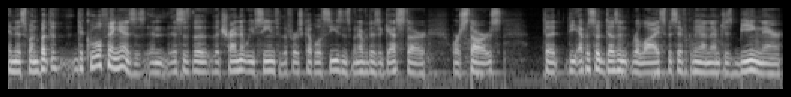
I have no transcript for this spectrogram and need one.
in this one. But the the cool thing is, is and this is the the trend that we've seen for the first couple of seasons. Whenever there's a guest star or stars, that the episode doesn't rely specifically on them just being there.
